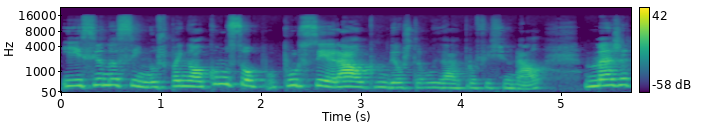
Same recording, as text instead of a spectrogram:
E sendo assim, o espanhol começou por ser algo que me deu estabilidade profissional, mas uh,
